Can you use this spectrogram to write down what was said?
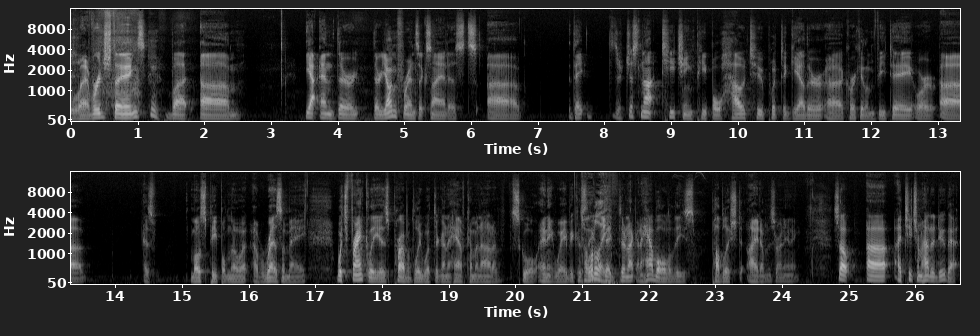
Leverage things, but um, yeah, and they're they're young forensic scientists. Uh, they they're just not teaching people how to put together a curriculum vitae or, uh, as most people know it, a resume, which frankly is probably what they're going to have coming out of school anyway, because Totally. they, they, are not going to have all of these published items or anything. So uh, I teach them how to do that,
